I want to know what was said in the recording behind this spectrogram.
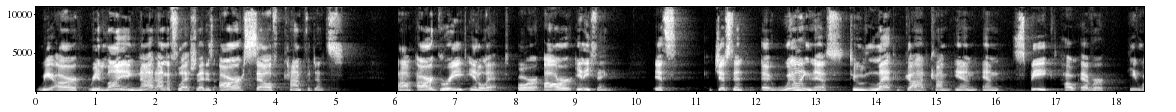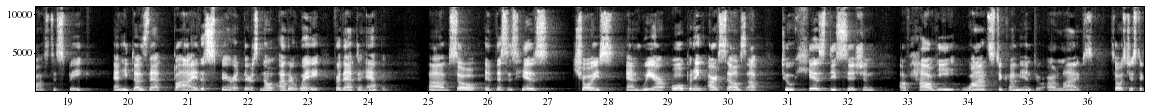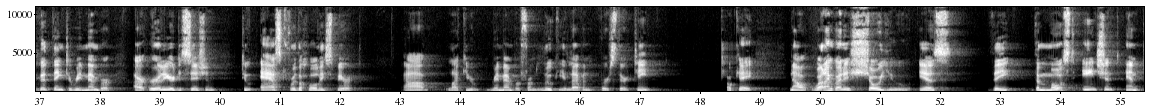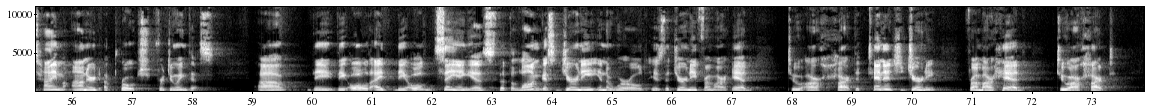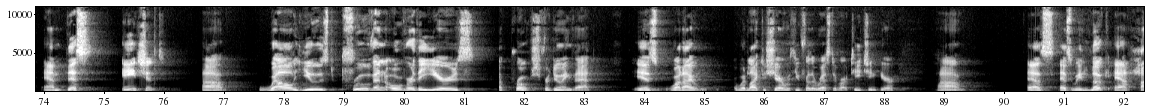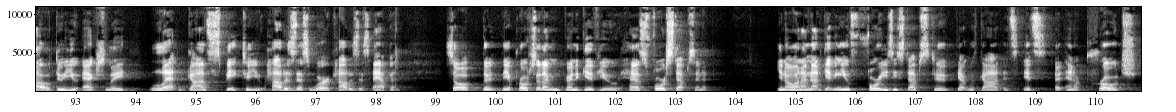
we are relying not on the flesh, that is our self confidence, um, our great intellect, or our anything. It's just an, a willingness to let God come in and speak however He wants to speak. And he does that by the Spirit. There's no other way for that to happen. Um, so this is his choice, and we are opening ourselves up to his decision of how he wants to come into our lives. So it's just a good thing to remember our earlier decision to ask for the Holy Spirit, uh, like you remember from Luke 11, verse 13. Okay. Now, what I'm going to show you is the, the most ancient and time honored approach for doing this. Uh, the, the, old, I, the old saying is that the longest journey in the world is the journey from our head to our heart, the 10 inch journey from our head to our heart. And this ancient uh, well used, proven over the years approach for doing that is what I would like to share with you for the rest of our teaching here. Um, as, as we look at how do you actually let God speak to you. How does this work? How does this happen? So, the, the approach that I'm going to give you has four steps in it. You know, and I'm not giving you four easy steps to get with God. It's, it's a, an approach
